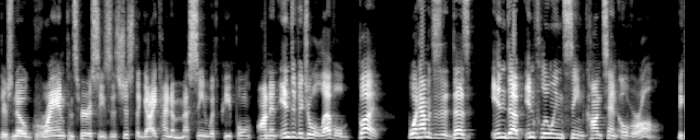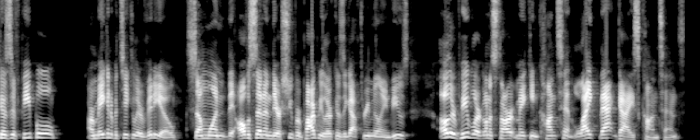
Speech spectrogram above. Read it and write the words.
there's no grand conspiracies. It's just the guy kind of messing with people on an individual level. But what happens is it does end up influencing content overall. Because if people are making a particular video, someone, they, all of a sudden they're super popular because they got 3 million views other people are going to start making content like that guy's content,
